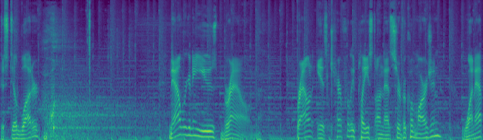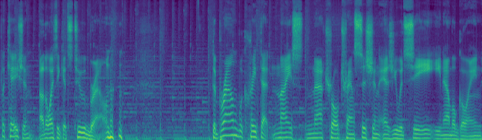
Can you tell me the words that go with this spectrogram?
distilled water. Now we're going to use brown. Brown is carefully placed on that cervical margin, one application, otherwise it gets too brown. The brown will create that nice natural transition as you would see enamel going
